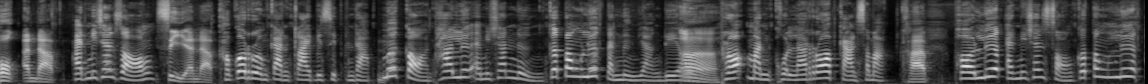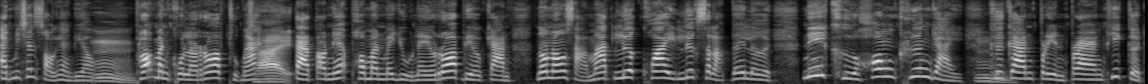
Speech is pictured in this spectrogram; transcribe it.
หกอันดับ admission 2สี่อันดับ เขาก็รวมกันกลายเป็น 10 อันดับ เมื่อก่อนถ้าเลือก admission 1 ก็ต้องเลือกแต่หนึ่งอย่างเดียวอ่าเพราะมันคนละรอบการสมัคร ครับ พอเลือก admission 2 ก็ต้องเลือก admission 2 อย่างเดียว อืม เพราะมันคนละรอบถูกไหมใช่ แต่ตอนเนี้ยพอมันมาอยู่ในรอบเดียวกัน น้องๆ สามารถเลือกไขว้เลือกสลับได้เลย นี่คือห้องเครื่องใหญ่ คือการเปลี่ยนแปลงที่เกิด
